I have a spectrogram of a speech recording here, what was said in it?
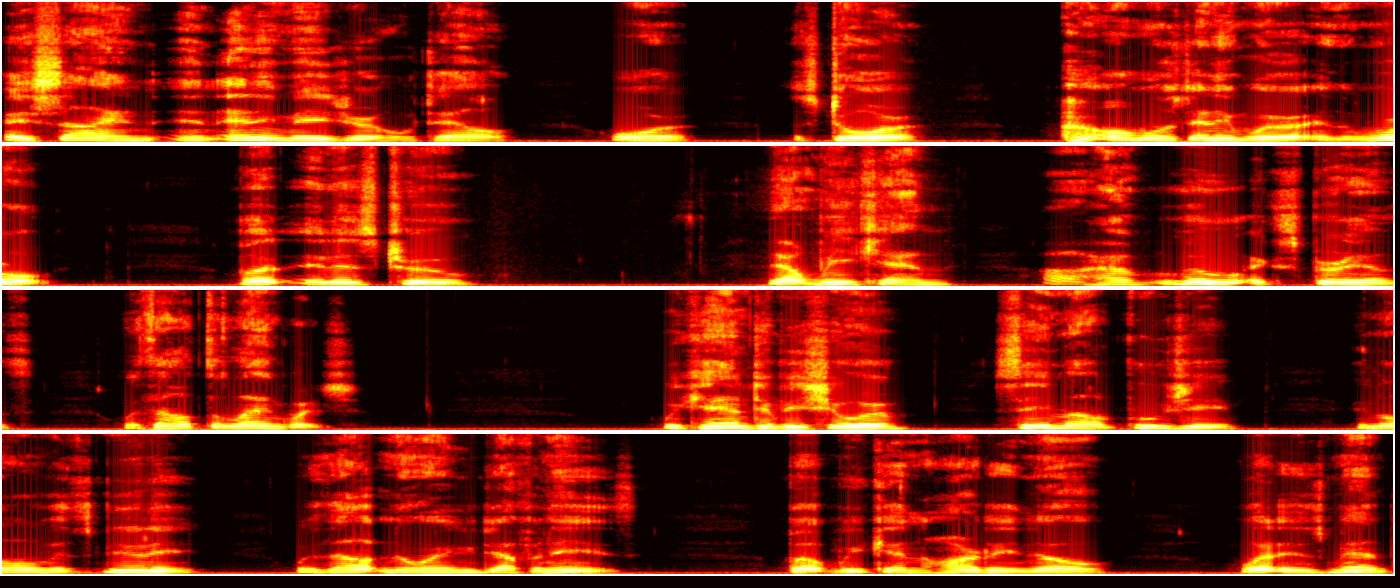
a sign in any major hotel or store almost anywhere in the world. But it is true that we can uh, have little experience without the language. We can, to be sure, see Mount Fuji in all of its beauty without knowing Japanese, but we can hardly know what is meant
